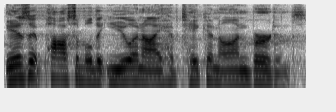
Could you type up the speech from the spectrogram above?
is it possible that you and I have taken on burdens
